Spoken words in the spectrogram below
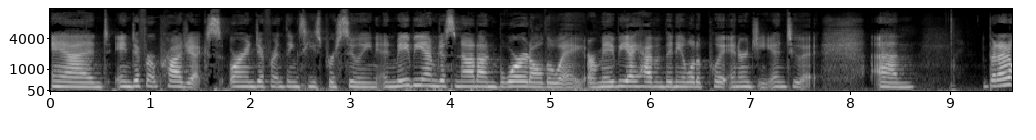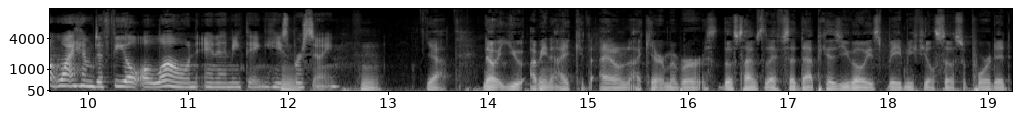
And in different projects or in different things he's pursuing. And maybe I'm just not on board all the way, or maybe I haven't been able to put energy into it. Um, but I don't want him to feel alone in anything he's pursuing. Yeah. No, you. I mean, I could. I don't. I can't remember those times that I've said that because you've always made me feel so supported,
